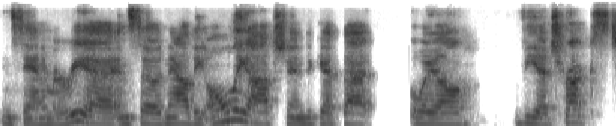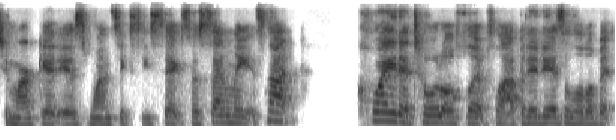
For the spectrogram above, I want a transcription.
in santa maria. And so now the only option to get that oil via trucks to market is 166 so suddenly it's not quite a total flip flop, but it is a little bit,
